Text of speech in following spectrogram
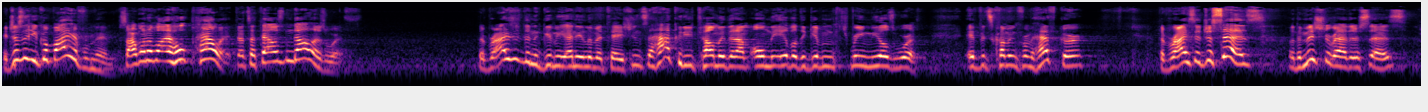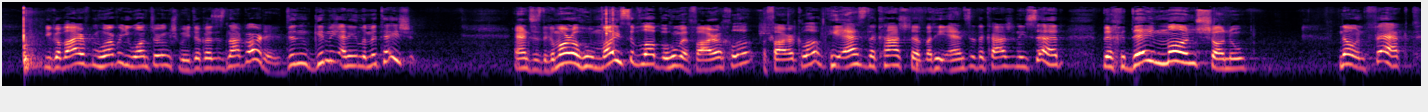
It's just that you could buy it from him. So I want to buy a whole pallet. That's a thousand dollars worth. The Brisa didn't give me any limitations, so how could you tell me that I'm only able to give him three meals worth? If it's coming from Hefker, the Brisa just says, or the Mishnah rather says, you can buy it from whoever you want during Shemitah because it's not guarded. It didn't give me any limitation. And says the Gemara, who maisav lo, whom. He asked the kasha, but he answered the kasha and he said, Bechdei mon shanu. No, in fact,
